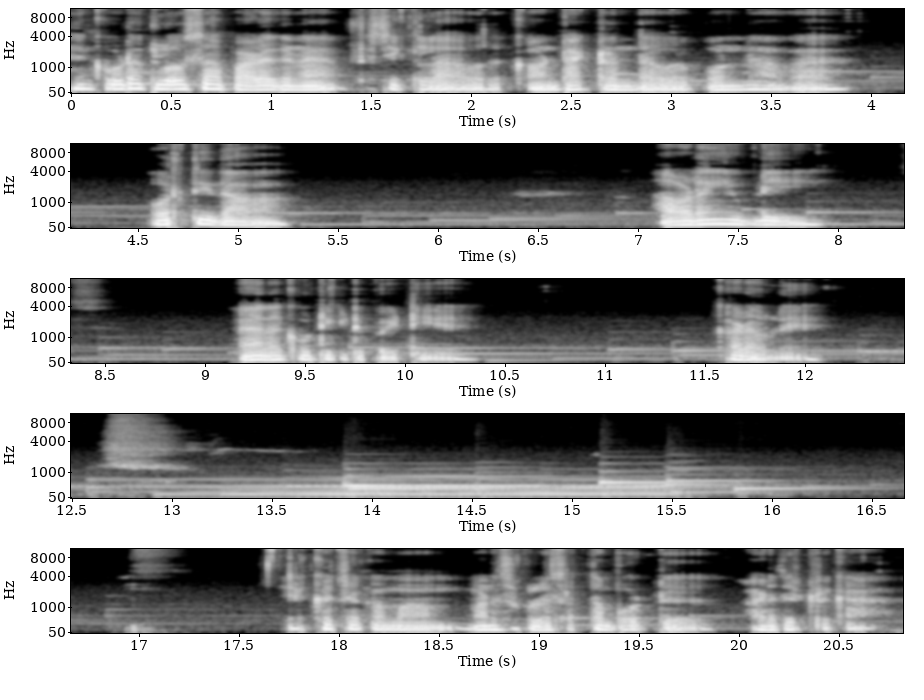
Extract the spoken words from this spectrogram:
என் கூட க்ளோஸாக பழகின ஃபிசிக்கலாக ஒரு காண்டாக்ட் இருந்த ஒரு பொண்ணு அவள் ஒருத்தி தான். அவளையும் இப்படி மேலே கூட்டிக்கிட்டு போயிட்டியே கடவுளே. எக்கச்சக்கமாக மனசுக்குள்ளே சத்தம் போட்டு அழுதுட்ருக்கேன்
